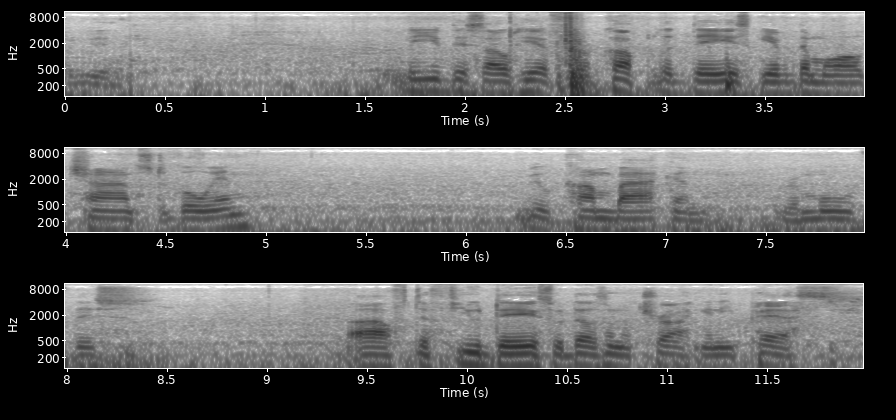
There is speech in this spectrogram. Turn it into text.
We will leave this out here for a couple of days, give them all chance to go in. We'll come back and remove this after a few days so it doesn't attract any pests.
